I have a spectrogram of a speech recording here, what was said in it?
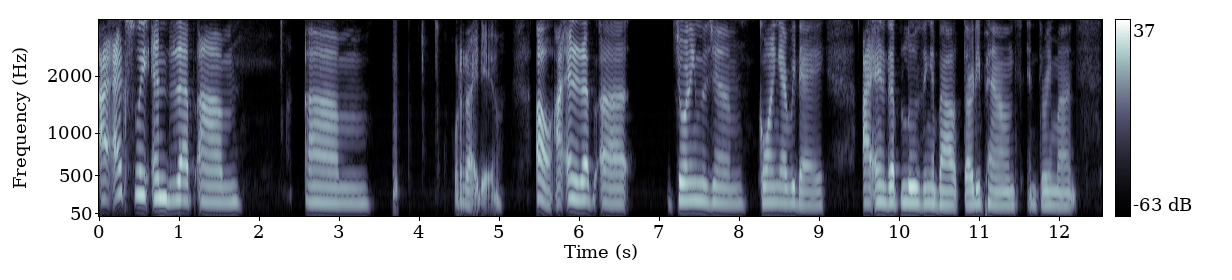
I actually ended up um um what did I do? Oh, I ended up uh joining the gym, going every day. I ended up losing about 30 pounds in three months.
